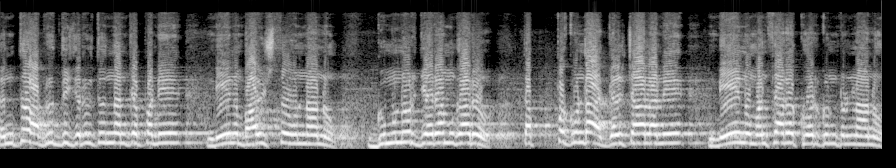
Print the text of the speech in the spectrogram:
ఎంతో అభివృద్ధి జరుగుతుందని చెప్పని నేను భావిస్తూ ఉన్నాను. గుమ్మనూరు జయరామ్ గారు తప్పకుండా గెలిచాలని నేను మనసారా కోరుకుంటున్నాను.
